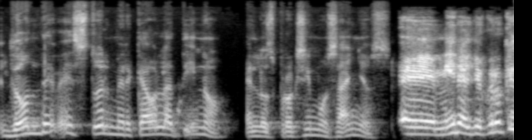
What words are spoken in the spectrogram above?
dónde ves tú el mercado latino en los próximos años? Eh, mira, yo creo que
